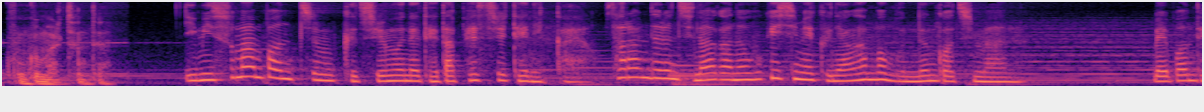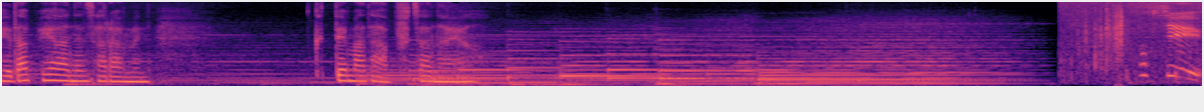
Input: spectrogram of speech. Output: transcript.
궁금할 텐데. 이미 수만 번쯤 그 질문에 대답했을 테니까요. 사람들은 지나가는 호기심에 그냥 한번 묻는 거지만 매번 대답해야 하는 사람은 그때마다 아프잖아요. 혹시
